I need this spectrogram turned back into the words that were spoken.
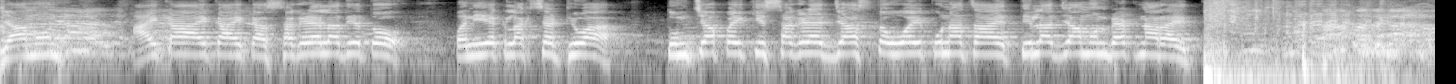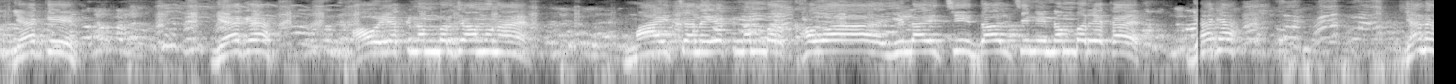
जामून. ऐका ऐका ऐका. सगळ्याला देतो पण एक लक्षात ठेवा. तुमच्यापैकी सगळ्यात जास्त वय कुणाचं आहे? तिला जामून भेटणार आहेत. घ्या की. घ्या घ्या. अहो एक नंबर जामून आहे. मायच्यानं एक नंबर खवा इलायची दालचिनी नंबर एक आहे. घ्या घ्या. घ्या ना.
